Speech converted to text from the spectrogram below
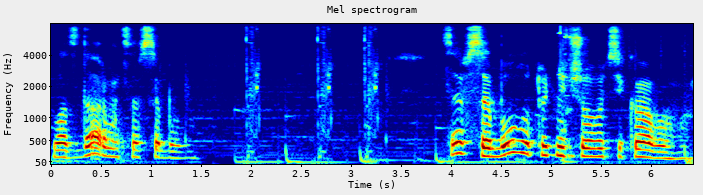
Плацдарм, це все було. Це все було, тут нічого цікавого.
